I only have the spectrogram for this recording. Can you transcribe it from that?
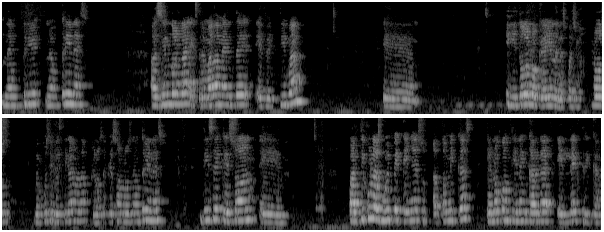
neutri- neutrines, haciéndola extremadamente efectiva eh, y todo lo que hay en el espacio. Los, me puse a investigar, ¿verdad? Porque no sé qué son los neutrines. Dice que son eh, partículas muy pequeñas subatómicas que no contienen carga eléctrica.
